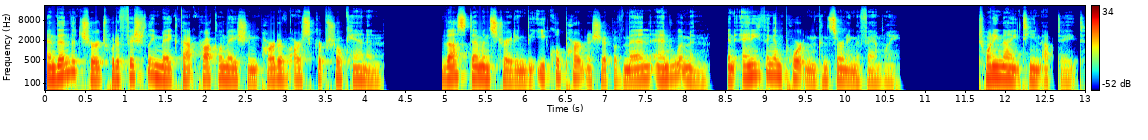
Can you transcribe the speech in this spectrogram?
and then the Church would officially make that proclamation part of our scriptural canon, thus demonstrating the equal partnership of men and women in anything important concerning the family. 2019 update.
